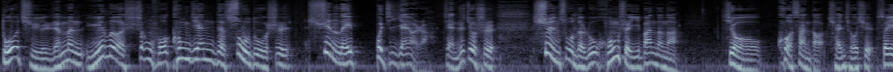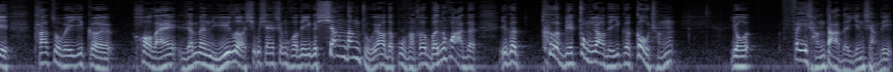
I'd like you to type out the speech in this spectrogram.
夺取人们娱乐生活空间的速度是迅雷不及掩耳啊，简直就是迅速的如洪水一般的呢，就扩散到全球去。所以它作为一个。后来，人们娱乐休闲生活的一个相当主要的部分和文化的一个特别重要的一个构成，有非常大的影响力。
